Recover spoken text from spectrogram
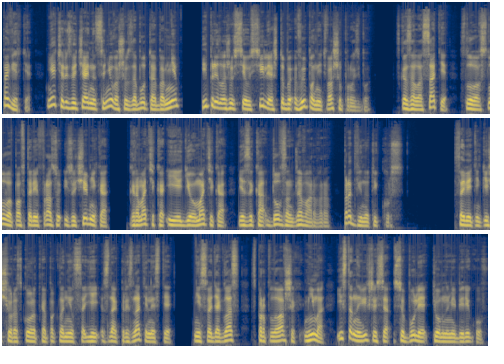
Поверьте, я чрезвычайно ценю вашу заботу обо мне и приложу все усилия, чтобы выполнить вашу просьбу», сказала Сати, слово в слово повторив фразу из учебника «Грамматика и идиоматика языка Довзан для варваров. Продвинутый курс». Советник еще раз коротко поклонился ей в знак признательности не сводя глаз с проплывавших мимо и становившихся все более темными берегов.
